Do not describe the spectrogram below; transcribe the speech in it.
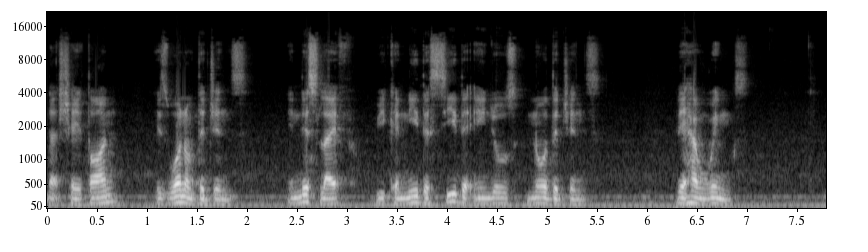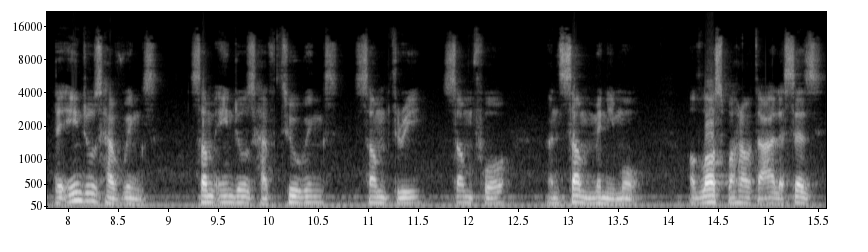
that shaitan is one of the jinns. In this life, we can neither see the angels nor the jinns. They have wings. The angels have wings. Some angels have two wings, some three, some four, and some many more. Allah subhanahu wa ta'ala says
